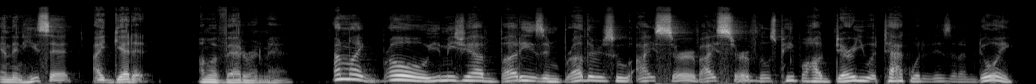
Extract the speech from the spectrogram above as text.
And then he said, I get it. I'm a veteran, man. I'm like, bro, you means you have buddies and brothers who I serve. I serve those people. How dare you attack what it is that I'm doing?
